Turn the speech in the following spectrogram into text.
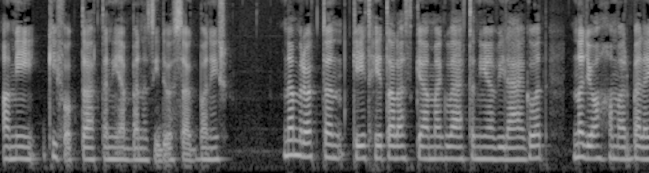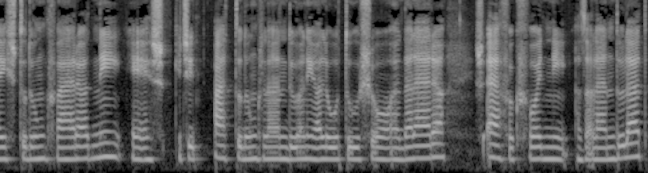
ami ki fog tartani ebben az időszakban is. Nem rögtön két hét alatt kell megváltani a világot, nagyon hamar bele is tudunk fáradni, és kicsit át tudunk lendülni a ló túlsó oldalára, és el fog fogyni az a lendület,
